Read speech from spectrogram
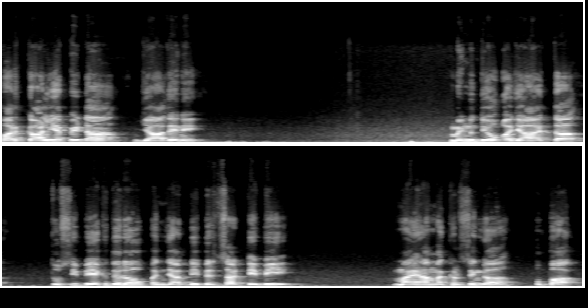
ਪਰ ਕਾਲੀਆਂ ਭੇਡਾਂ ਜ਼ਿਆਦੇ ਨੇ। ਮੈਨੂੰ ਦਿਓ ਇਜਾਜ਼ਤ ਤੁਸੀਂ ਵੇਖਦੇ ਰਹੋ, ਪੰਜਾਬੀ ਵਿਰਸਾ ਟੀਵੀ, ਮੈਂ ਹਾਂ ਮੱਖਣ ਸਿੰਘ, ਉੱਭਾ।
